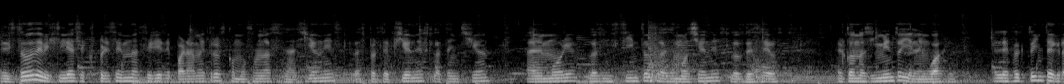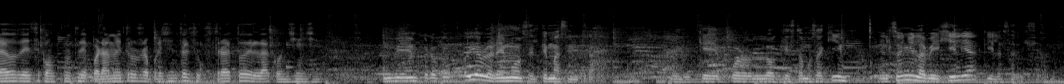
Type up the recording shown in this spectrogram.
El estado de vigilia se expresa en una serie de parámetros como son las sensaciones, las percepciones, la atención, la memoria, los instintos, las emociones, los deseos, el conocimiento y el lenguaje. El efecto integrado de ese conjunto de parámetros representa el substrato de la conciencia. Muy bien, pero hoy hablaremos del tema central, que por lo que estamos aquí, el sueño, la vigilia y las adicciones.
